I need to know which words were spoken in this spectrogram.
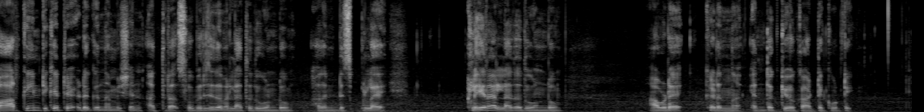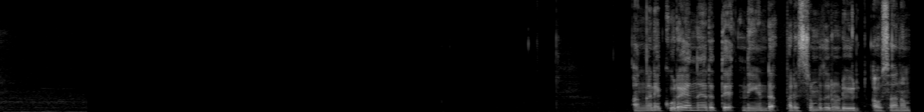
പാർക്കിംഗ് ടിക്കറ്റ് എടുക്കുന്ന മിഷൻ അത്ര സുപരിചിതമല്ലാത്തതുകൊണ്ടും അതിന്റെ ഡിസ്പ്ലേ ക്ലിയർ അല്ലാത്തതുകൊണ്ടും അവിടെ കിടന്ന് എന്തൊക്കെയോ കാട്ടിക്കൂട്ടി. അങ്ങനെ കുറേ നേരത്തെ നീണ്ട പരിശ്രമത്തിനൊടുവിൽ അവസാനം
